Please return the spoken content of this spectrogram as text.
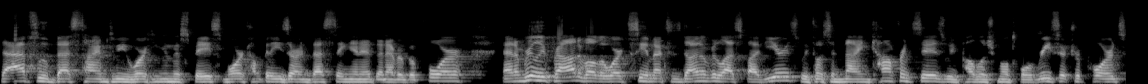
the absolute best time to be working in this space. More companies are investing in it than ever before. And I'm really proud of all the work CMX has done over the last five years. We've hosted nine conferences, we've published multiple research reports,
